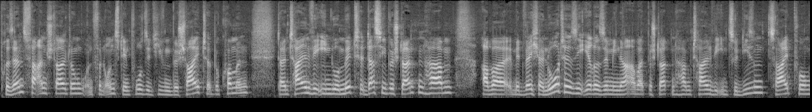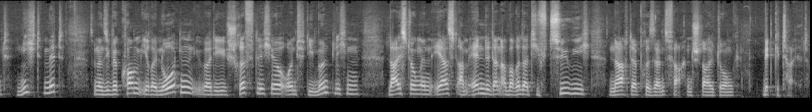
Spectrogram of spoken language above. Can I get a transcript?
Präsenzveranstaltung und von uns den positiven Bescheid bekommen, dann teilen wir Ihnen nur mit, dass Sie bestanden haben. Aber mit welcher Note Sie Ihre Seminararbeit bestanden haben, teilen wir Ihnen zu diesem Zeitpunkt nicht mit, sondern Sie bekommen Ihre Noten über die schriftliche und die mündlichen Leistungen erst am Ende, dann aber relativ zügig nach der Präsenzveranstaltung mitgeteilt.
